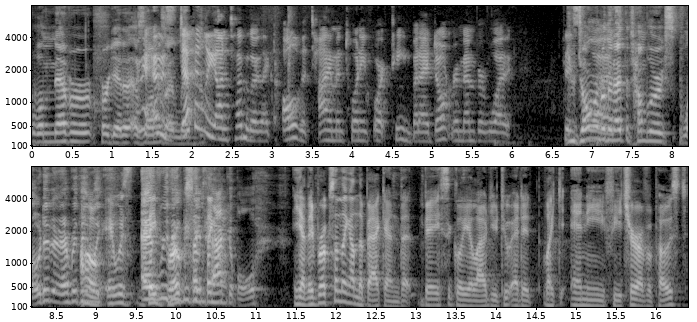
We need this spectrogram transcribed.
will never forget it as I, mean, long I as was i live. definitely on Tumblr like all the time in 2014, but I don't remember what. you don't remember the night the tumblr exploded and everything Oh, like it was- they everything broke became something- hackable Yeah, they broke something on the back end that basically allowed you to edit like any feature of a post,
